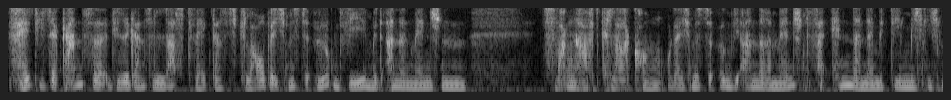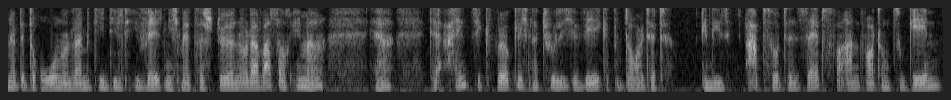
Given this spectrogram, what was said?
fällt diese ganze, diese ganze Last weg, dass ich glaube, ich müsste irgendwie mit anderen Menschen zwanghaft klarkommen oder ich müsste irgendwie andere Menschen verändern, damit die mich nicht mehr bedrohen oder damit die die Welt nicht mehr zerstören oder was auch immer. Ja, der einzig wirklich natürliche Weg bedeutet, in die absolute Selbstverantwortung zu gehen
